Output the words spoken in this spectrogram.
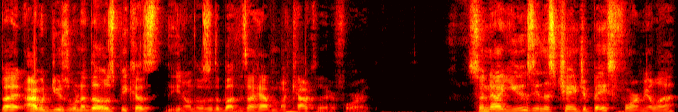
but I would use one of those because, you know, those are the buttons I have on my calculator for it. So now using this change of base formula,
